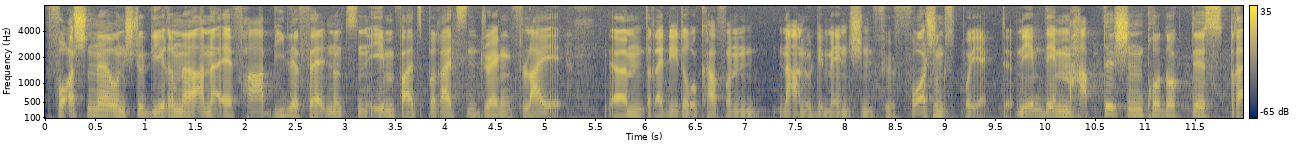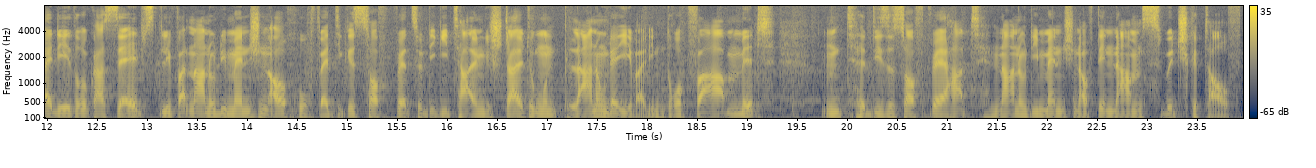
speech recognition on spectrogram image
Forschende und Studierende an der FH Bielefeld nutzen ebenfalls bereits den Dragonfly ähm, 3D-Drucker von Nano Dimension für Forschungsprojekte. Neben dem haptischen Produkt des 3D-Druckers selbst liefert Nano Dimension auch hochwertige Software zur digitalen Gestaltung und Planung der jeweiligen Druckfarben mit. Und diese Software hat Nano Dimension auf den Namen Switch getauft.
